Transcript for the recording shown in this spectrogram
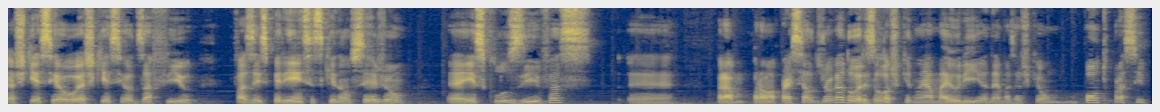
Eu acho que esse é o, acho que esse é o desafio. Fazer experiências que não sejam é, exclusivas é, para uma parcela de jogadores. Eu lógico que não é a maioria, né? Mas acho que é um ponto para se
